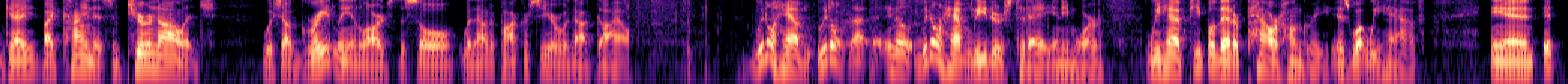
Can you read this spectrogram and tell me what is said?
Okay? By kindness and pure knowledge, which shall greatly enlarge the soul without hypocrisy or without guile. We don't have we don't uh, you know we don't have leaders today anymore. We have people that are power hungry is what we have. And it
